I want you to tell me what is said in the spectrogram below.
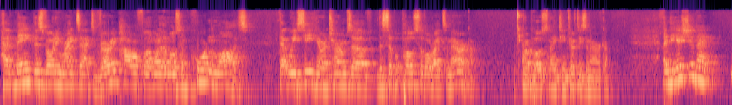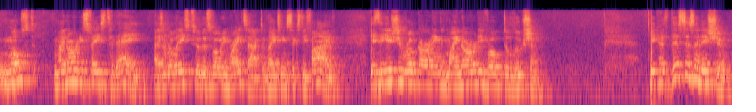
have made this Voting Rights Act very powerful and one of the most important laws that we see here in terms of the civil, post-civil rights America, or post-1950s America. And the issue that most minorities face today, as it relates to this Voting Rights Act of 1965, is the issue regarding minority vote dilution. Because this is an issue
